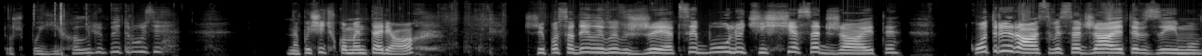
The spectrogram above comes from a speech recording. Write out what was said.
Тож, поїхали, любі друзі. Напишіть в коментарях, чи посадили ви вже цибулю, чи ще саджаєте. Котрий раз ви саджаєте взиму.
